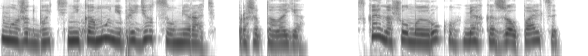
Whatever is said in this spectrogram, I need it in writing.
«Может быть, никому не придется умирать», – прошептала я. Скай нашел мою руку, мягко сжал пальцы.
